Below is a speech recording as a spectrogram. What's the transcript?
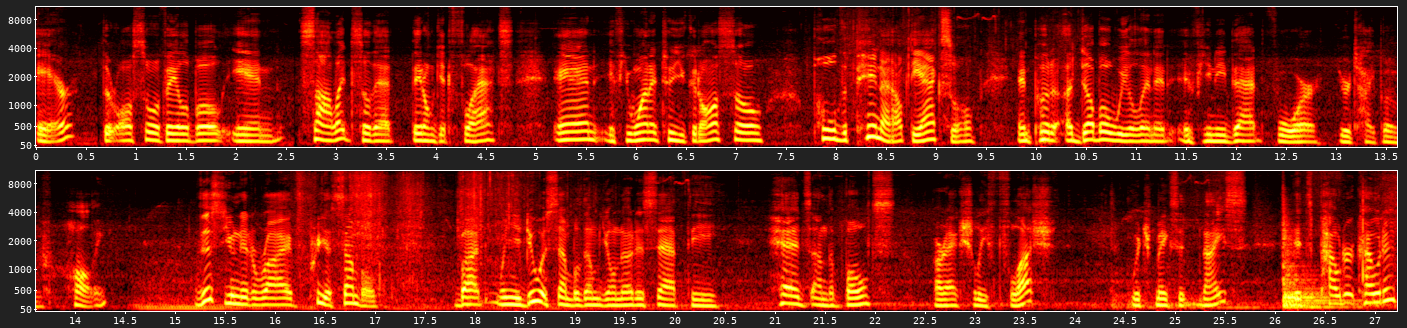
air. They're also available in solid so that they don't get flats. And if you wanted to, you could also pull the pin out, the axle, and put a double wheel in it if you need that for your type of hauling. This unit arrived pre-assembled, but when you do assemble them, you'll notice that the heads on the bolts are actually flush, which makes it nice. It's powder coated.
